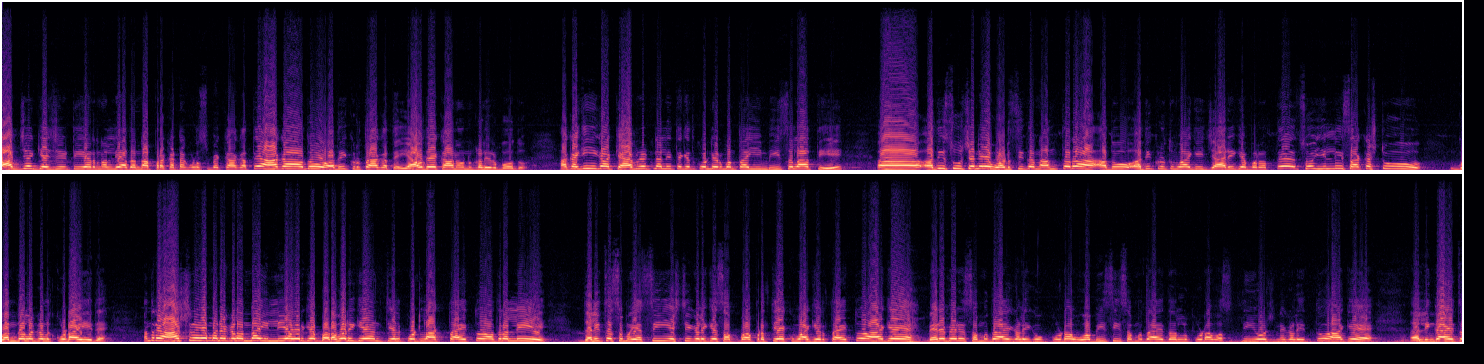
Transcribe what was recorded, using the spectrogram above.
ರಾಜ್ಯ ಗೆಜೆಟಿಯರ್ನಲ್ಲಿ ಅದನ್ನ ಪ್ರಕಟಗೊಳಿಸಬೇಕಾಗತ್ತೆ. ಆಗ ಅದು ಅಧಿಕೃತ ಆಗತ್ತೆ. ಯಾವುದೇ ಕಾನೂನುಗಳಿರ್ಬೋದು. ಹಾಗಾಗಿ ಈಗ ಕ್ಯಾಬಿನೆಟ್ನಲ್ಲಿ ತೆಗೆದುಕೊಂಡಿರುವಂತಹ ಈ ಮೀಸಲಾತಿ ಅಧಿಸೂಚನೆ ಹೊರಡಿಸಿದ ನಂತರ ಅದು ಅಧಿಕೃತವಾಗಿ ಜಾರಿಗೆ ಬರುತ್ತೆ. ಸೊ ಇಲ್ಲಿ ಸಾಕಷ್ಟು ಗೊಂದಲಗಳು ಕೂಡ ಇದೆ. ಅಂದ್ರೆ ಆಶ್ರಯ ಮನೆಗಳನ್ನ ಇಲ್ಲಿಯವರಿಗೆ ಬಡವರಿಗೆ ಅಂತ ಕೊಡ್ಲಾಗ್ತಾ ಇತ್ತು. ಅದರಲ್ಲಿ ದಲಿತ ಸಮ ಎಸ್ ಸಿ ಎಸ್ ಟಿಗಳಿಗೆ ಸಪ್ ಪ್ರತ್ಯೇಕವಾಗಿರ್ತಾ ಇತ್ತು. ಹಾಗೆ ಬೇರೆ ಬೇರೆ ಸಮುದಾಯಗಳಿಗೂ ಕೂಡ, ಒ ಬಿ ಸಿ ಸಮುದಾಯದಲ್ಲೂ ಕೂಡ ವಸತಿ ಯೋಜನೆಗಳಿತ್ತು. ಹಾಗೆ ಲಿಂಗಾಯತ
